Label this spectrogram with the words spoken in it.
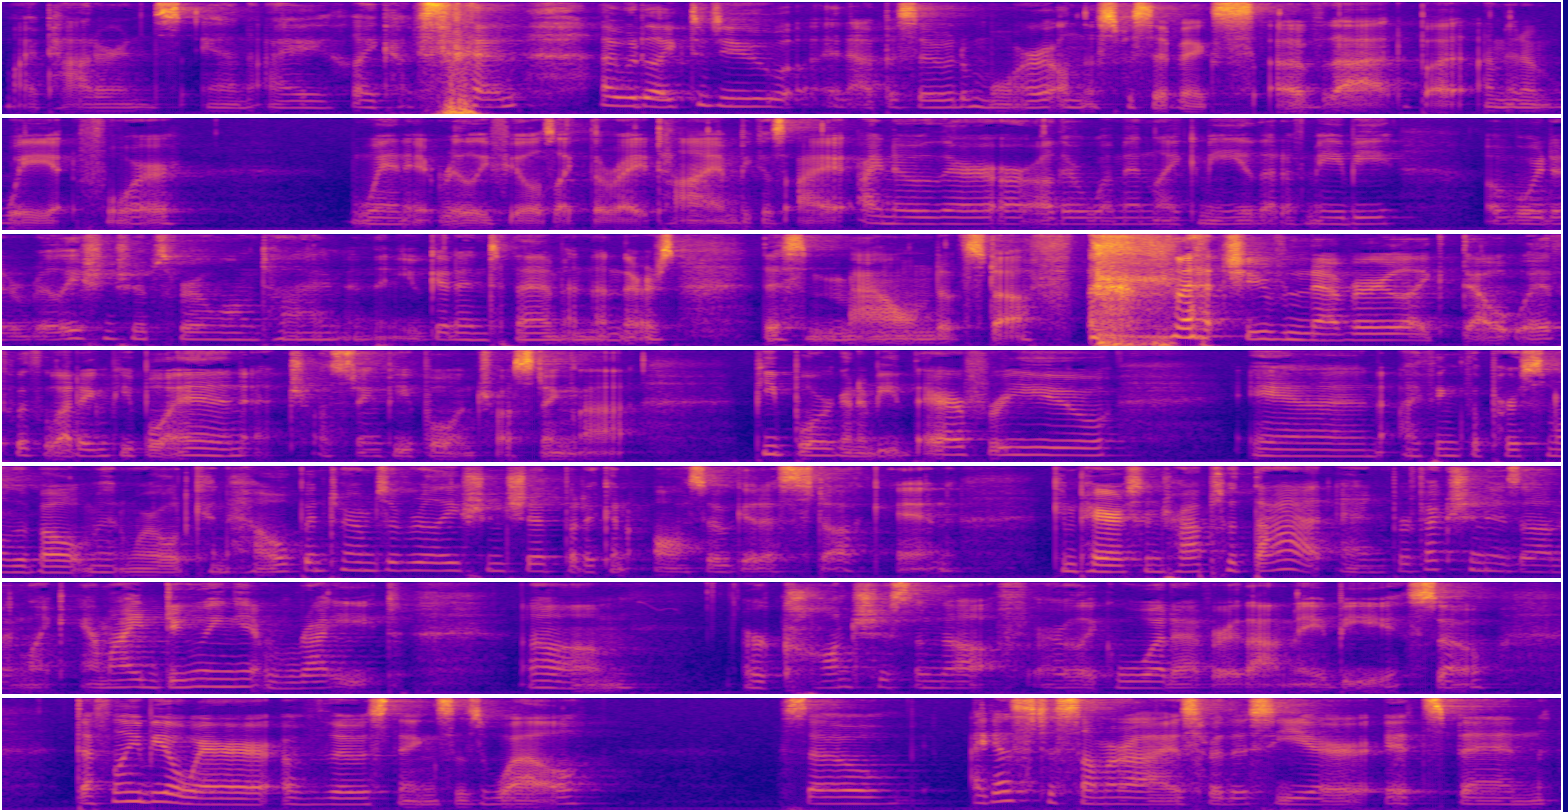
my patterns. And I, like I've said, I would like to do an episode more on the specifics of that, but I'm to wait for when it really feels like the right time because I, I know there are other women like me that have maybe avoided relationships for a long time and then you get into them and then there's this mound of stuff that you've never like dealt with with letting people in and trusting people and trusting that people are going to be there for you and I think the personal development world can help in terms of relationship, but it can also get us stuck in comparison traps with that and perfectionism and like, am I doing it right? Um, or conscious enough, or like whatever that may be. So, definitely be aware of those things as well. So, I guess to summarize for this year, it's been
